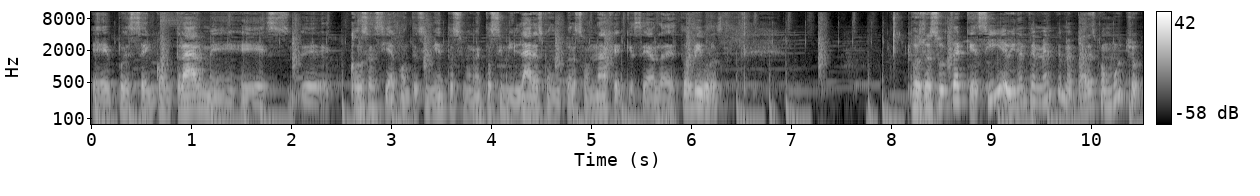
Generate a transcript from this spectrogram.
eh, pues encontrarme eh, cosas y acontecimientos y momentos similares con el personaje que se habla de estos libros, pues resulta que sí, evidentemente me parezco mucho,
